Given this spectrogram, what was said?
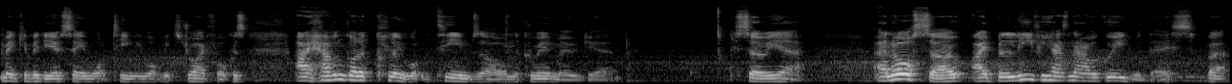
make a video saying what team you want me to drive for, because I haven't got a clue what the teams are on the career mode yet. So, yeah. And also, I believe he has now agreed with this, but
